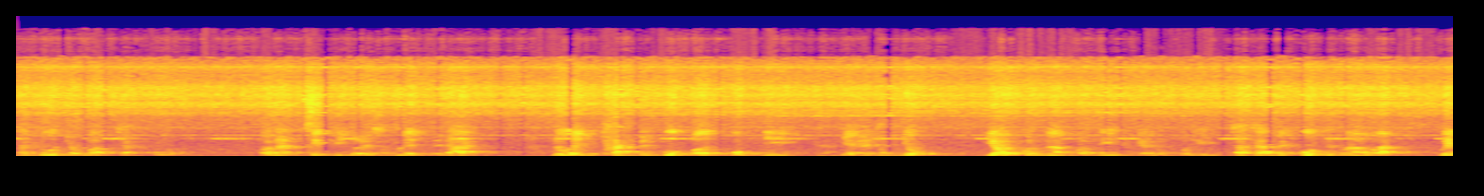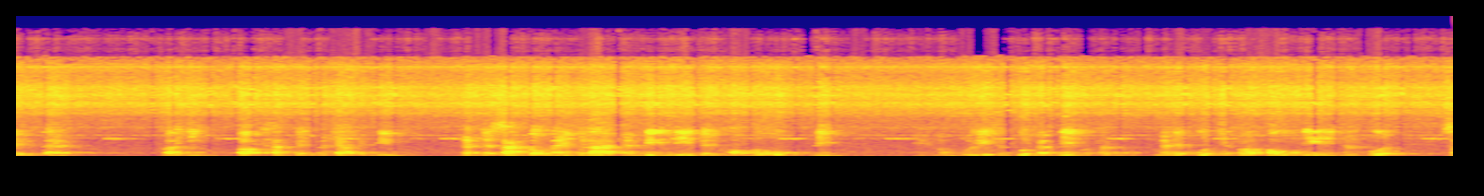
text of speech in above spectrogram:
ท่านรู้จังหวะจากโคน เพราะนั้นสิ่งนี้เลยสำเร็จไปได้ โดยท่านเป็นผู้เปิดปมนี้อย่างไรต้องยกยอดคุณงามความดีแก่หลวงปู่ลีถ้าท่านไม่พูดขึ้นมาว่า เว้นแต่พระหญิงเพราะท่านเป็นพระเจ้าแผ่นดิน ท่านจะสร้างตรงไหนก็ได้แผ่นดินนี้เป็นของพระองค์นี่หลวงปู่ลีท่านพูดแบบนี้เพราะท่านไม่ได้พูดเฉพาะพระองค์นี้ท่านพูดส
